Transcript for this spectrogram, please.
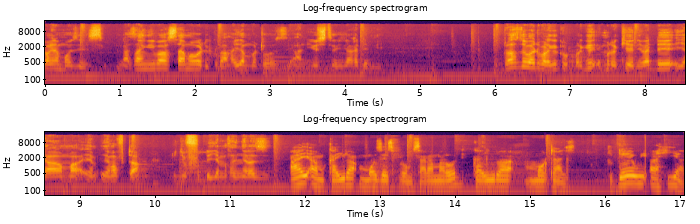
tebakira moses nga nsangibwa samawod ku bakayira motors and used academy twasaze batu balage emmotoka eno ebadde eyama- eyamafuta tugifudde eyamasanyalaze I am Kaira Moses from Sarama Road, Kaira Motors. Today we are here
